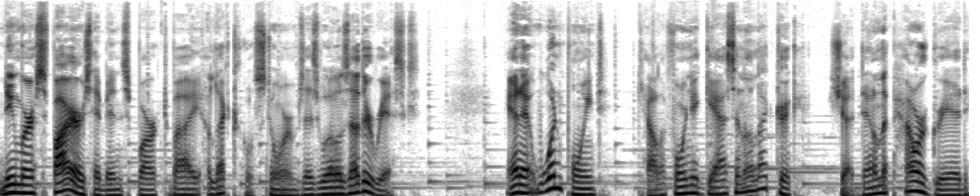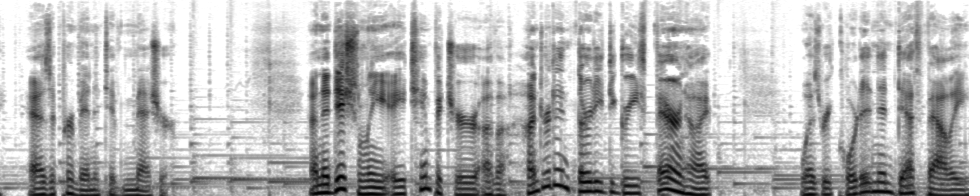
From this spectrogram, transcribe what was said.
Numerous fires have been sparked by electrical storms as well as other risks. And at one point, California Gas and Electric shut down the power grid as a preventative measure. And additionally, a temperature of 130 degrees Fahrenheit was recorded in Death Valley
